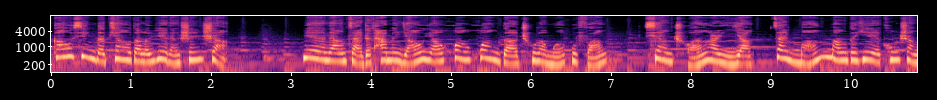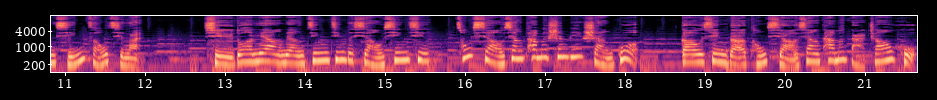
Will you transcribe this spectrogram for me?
高兴地跳到了月亮身上。月亮载着他们摇摇晃晃地出了蘑菇房，像船儿一样在茫茫的夜空上行走起来。许多亮亮晶晶的小星星从小象他们身边闪过。高兴地同小象他们打招呼。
